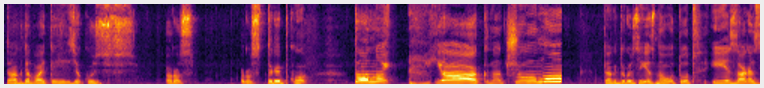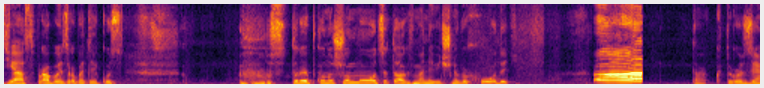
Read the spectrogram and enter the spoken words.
Так, давайте якусь роз... розстрибку. Та ну як? Ну чому? Так, друзі, я знову тут. І зараз я спробую зробити якусь розстрибку. Ну чому це так в мене вічно виходить? А! Так, друзі.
